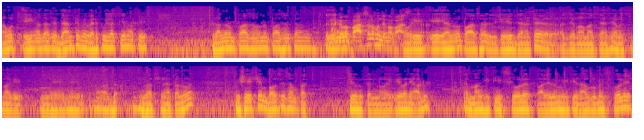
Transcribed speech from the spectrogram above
නමුත් ඒන් අදහස දැනට මේ වැඩ පිළිලක් තියෙනවා අපේ ළඟම පාසල් හොඳ පාසල් කරන්නේ. ළඟම පාසල හොඳම පාසල. ඒ ඒ අනුව පාසල් විශේෂ දැනට අද මාමත්‍යංශය අමතුමාගේ මේ මේ දර්ශනයක් අනුව විශේෂයෙන් බෞද්ධ සම්පත් දියුණු කරනවා. ඒවනේ අලු දැන් මං හිටියේ ඉස්කෝලේ පළවෙනිම හිටියේ නාගුම ඉස්කෝලේ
